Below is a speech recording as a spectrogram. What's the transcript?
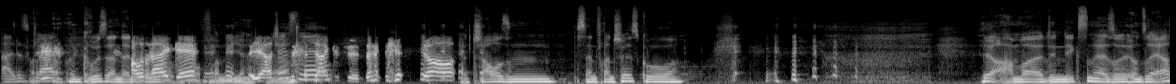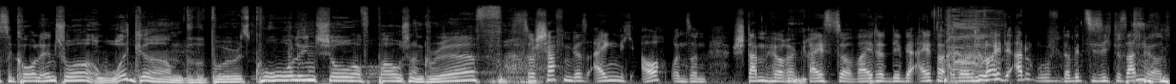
Alles klar. Und Grüße an deine Haut rein, gell? auch von mir. Ja, Tschüssle. danke schön, danke. Ciao. Tschaußen, San Francisco. Ja, haben wir den nächsten, also unsere erste Call-In-Show. Welcome to the first Call-In-Show of Pausch und Griff. So schaffen wir es eigentlich auch, unseren Stammhörerkreis zu erweitern, indem wir einfach über Leute anrufen, damit sie sich das anhören.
